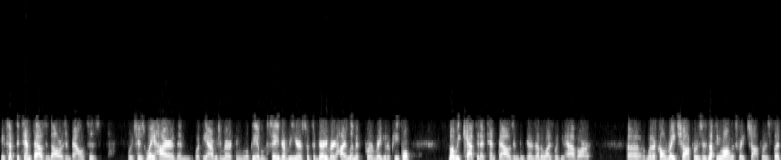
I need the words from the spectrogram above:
it's up to $10,000 in balances, which is way higher than what the average American will be able to save every year. So it's a very, very high limit for regular people. But we capped it at 10,000 because otherwise what you have are uh, what are called rate shoppers. There's nothing wrong with rate shoppers, but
